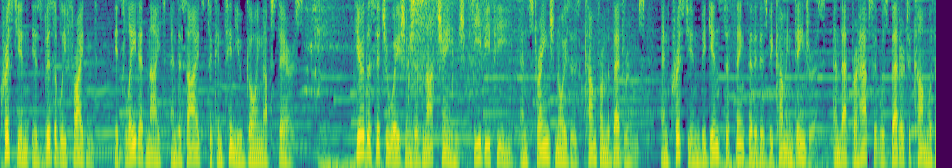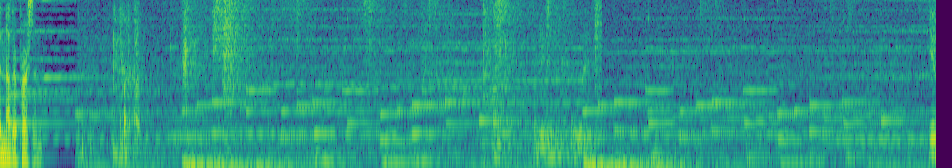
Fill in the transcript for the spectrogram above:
Christian is visibly frightened, it's late at night and decides to continue going upstairs. Here the situation does not change, EVP and strange noises come from the bedrooms, and Christian begins to think that it is becoming dangerous and that perhaps it was better to come with another person. Io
